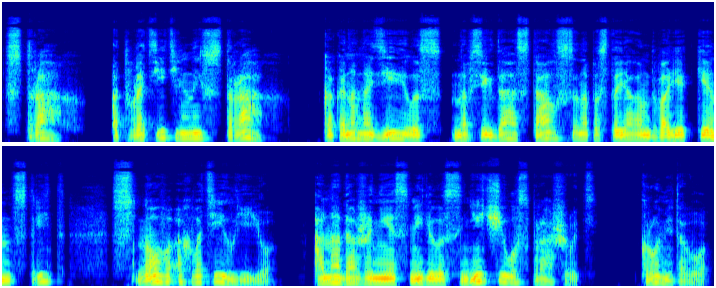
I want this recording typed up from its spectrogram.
Страх, отвратительный страх, как она надеялась, навсегда остался на постоялом дворе Кент-стрит, снова охватил ее. Она даже не осмелилась ничего спрашивать. Кроме того,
